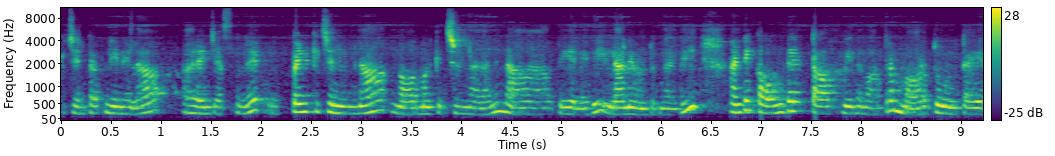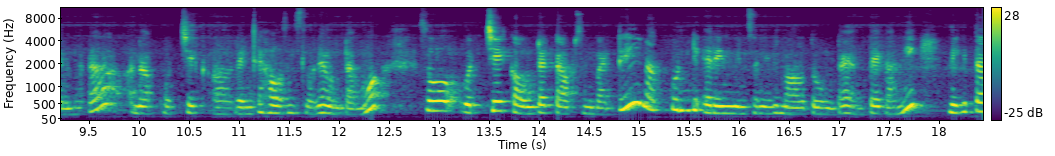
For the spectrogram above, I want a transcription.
కిచెన్ టాప్ నేను ఎలా అరేంజ్ చేస్తుంది ఓపెన్ కిచెన్ ఉన్నా నార్మల్ కిచెన్ ఉన్నా కానీ నాది అనేది ఇలానే ఉంటుందండి. అంటే కౌంటర్ టాప్ మీద మాత్రం మారుతూ ఉంటాయి అనమాట నాకు వచ్చే రెంట్ హౌసెస్లోనే ఉంటాము. సో వచ్చే కౌంటర్ టాప్స్ని బట్టి నాకు కొన్ని అరేంజ్మెంట్స్ అనేవి మారుతూ ఉంటాయి అంతేగాని మిగతా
